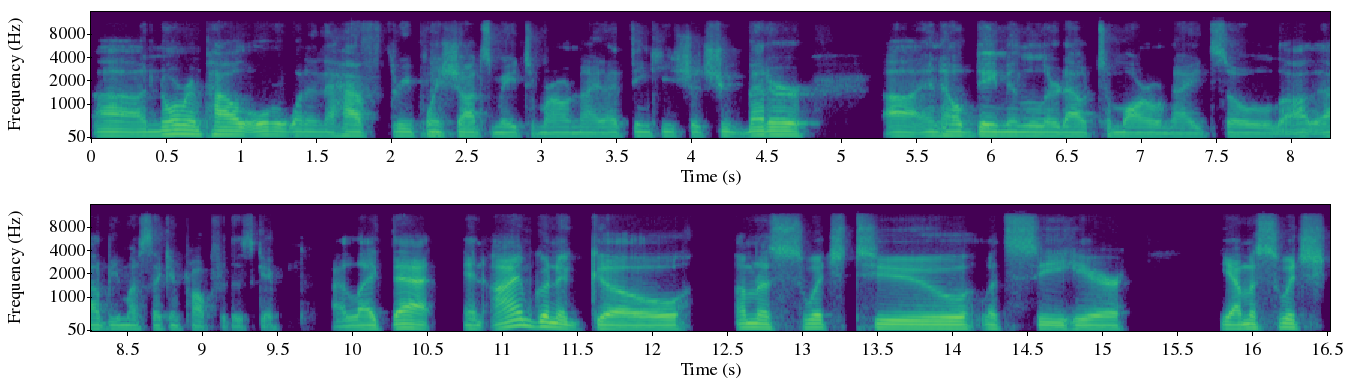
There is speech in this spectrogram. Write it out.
Uh, Norman Powell over one and a half three point shots made tomorrow night. I think he should shoot better uh, and help Damian Lillard out tomorrow night. So uh, that'll be my second prop for this game. I like that. And I'm going to go, I'm going to switch to, let's see here. Yeah, I'm going to switch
